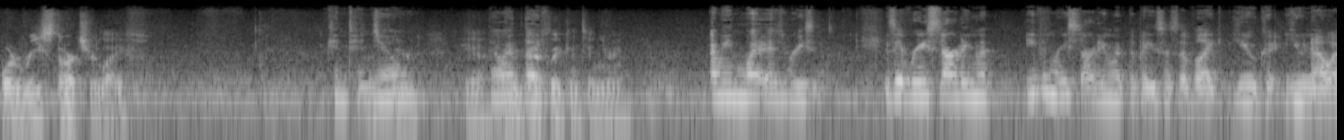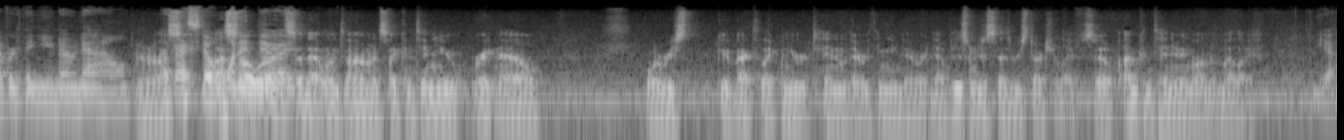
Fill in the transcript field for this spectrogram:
or restart your life? continue. That's weird. Yeah, That I'm would, like- definitely continuing. I mean, what is re? Is it restarting with even restarting with the basis of like you could you know everything you know now? I know, like saw- I still want to do one that it. said that one time, and it's like continue right now, or re- go back to like when you were ten with everything you know right now. But this one just says restart your life. So I'm continuing on with my life. yeah.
